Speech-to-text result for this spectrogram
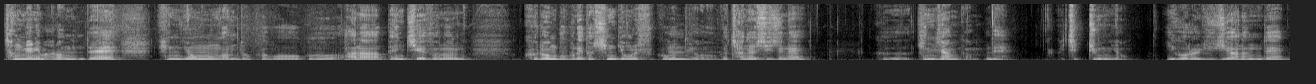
장면이 많았는데 네. 김경문 감독하고 그 하나 벤치에서는 그런 부분에 더 신경을 쓸 것 같아요. 음. 그러니까 잔여 시즌에 그 긴장감, 네. 그 집중력 이거를 유지하는데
